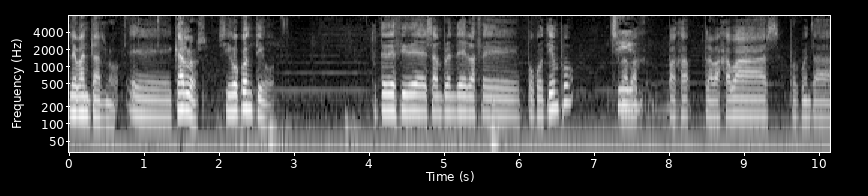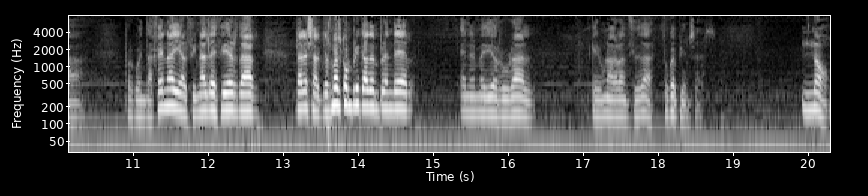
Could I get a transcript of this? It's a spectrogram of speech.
levantarlo. Eh, Carlos sigo contigo. Tú te decides a emprender hace poco tiempo Sí, trabajabas por cuenta por cuenta ajena y al final decides dar dar el salto. Es más complicado emprender en el medio rural que en una gran ciudad tú qué piensas No,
